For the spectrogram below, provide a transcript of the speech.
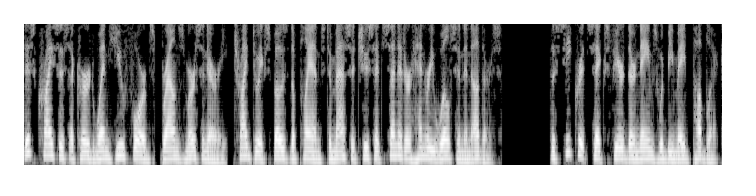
This crisis occurred when Hugh Forbes, Brown's mercenary, tried to expose the plans to Massachusetts Senator Henry Wilson and others. The Secret Six feared their names would be made public.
